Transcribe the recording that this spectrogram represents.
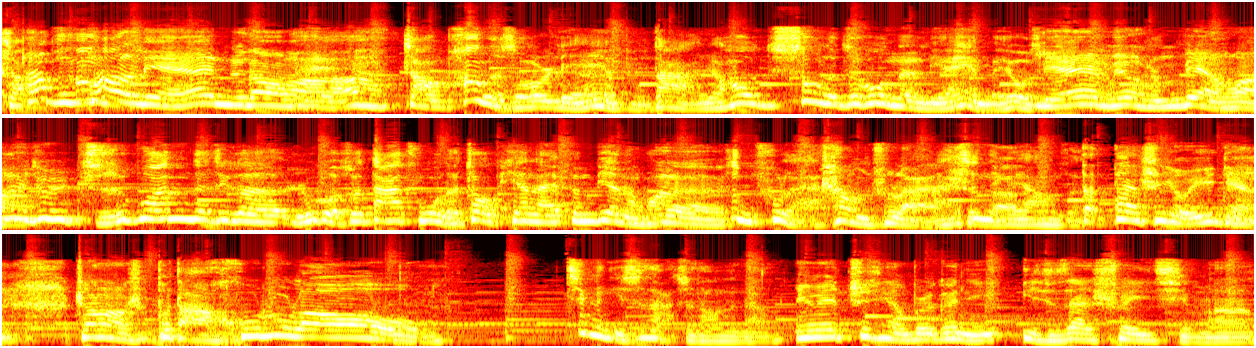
长他不胖脸，你知道吗？对，长胖的时候脸也不大，然后瘦了之后呢，脸也没有。脸也没有什么变化对，，就是直观的这个，如果说大家从我的照片来分辨的话，对看不出来，看不出来还是的那个样子。但但是有一点，张老师不打呼噜喽，这个你是咋知道的呢？因为之前不是跟你一直在睡一起吗？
